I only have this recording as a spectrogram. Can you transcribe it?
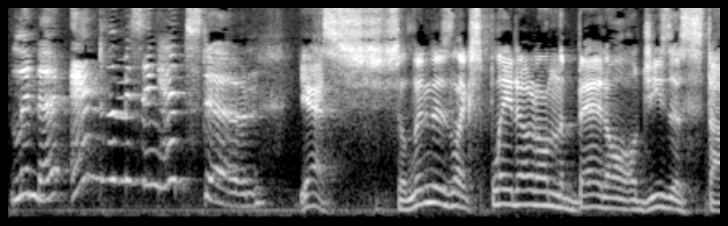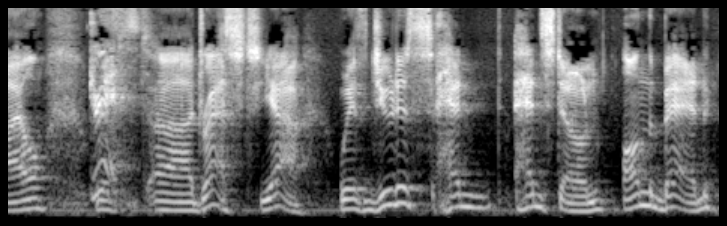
Linda and the missing headstone. Yes. So Linda's like splayed out on the bed, all Jesus style. Dressed. With, uh, dressed, yeah. With Judas' head headstone on the bed.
